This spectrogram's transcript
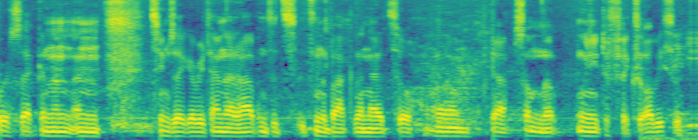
for a second, and, and, it seems like every time that happens, it's it's in the back of the net. So um, yeah, something that we need to fix, obviously.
